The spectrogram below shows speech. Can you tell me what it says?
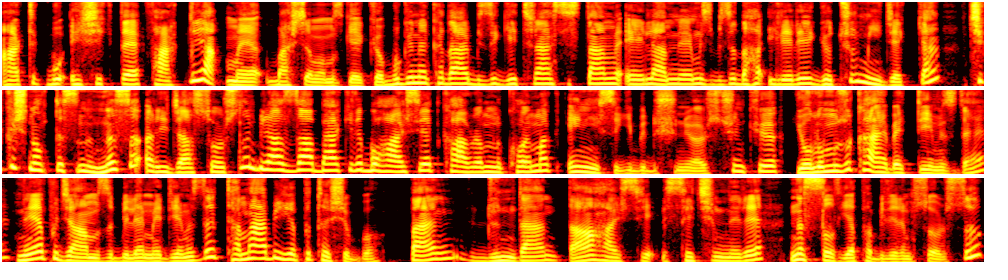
Artık bu eşikte farklı yapmaya başlamamız gerekiyor. Bugüne kadar bizi getiren sistem ve eylemlerimiz bizi daha ileriye götürmeyecekken çıkış noktasını nasıl arayacağız sorusuna biraz daha belki de bu haysiyet kavramını koymak en iyisi gibi düşünüyoruz. Çünkü yolumuzu kaybettiğimizde, ne yapacağımızı bilemediğimizde temel bir yapı taşı bu ben dünden daha haysiyetli seçimleri nasıl yapabilirim sorusu.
